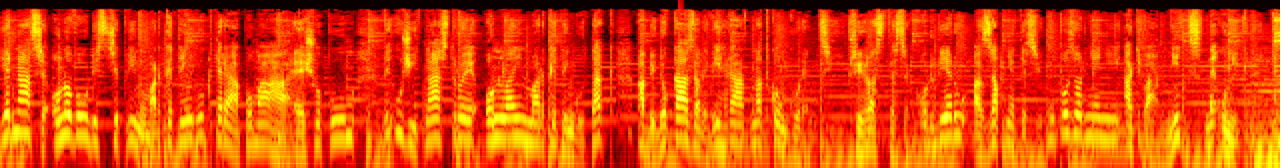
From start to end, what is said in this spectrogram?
Jedná se o novou disciplínu marketingu, která pomáhá e-shopům využít nástroje online marketingu tak, aby dokázali vyhrát nad konkurencí. Přihlaste se k odběru a zapněte si upozornění, ať vám nic neunikne.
